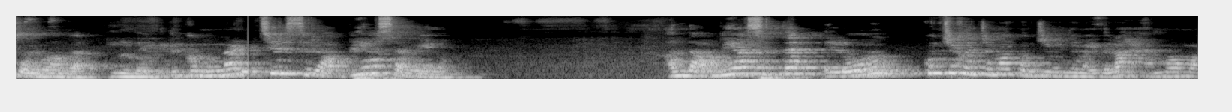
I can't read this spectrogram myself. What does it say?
சொல்லுவாங்க இந்த இதுக்கு முன்னாடி சிறு சிறு அபியாசம் வேணும். அந்த அபியாசத்தை எல்லோரும் கொஞ்சம் கொஞ்சமா கொஞ்சம் கொஞ்சமா இதெல்லாம் ஹேமாமா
